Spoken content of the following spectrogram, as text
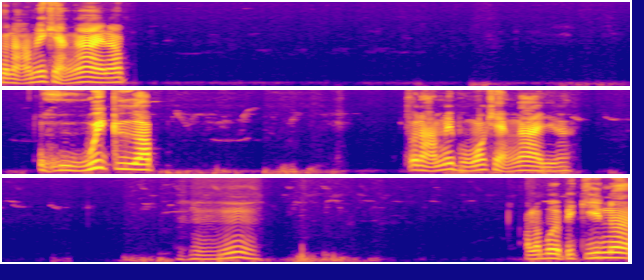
สนามนี่แข่งง่ายนะครับโอ้โหเกือบ สนามนี่ผมว่าแข่งง่ายดีนะ เอาระเบิดไปกินนะ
